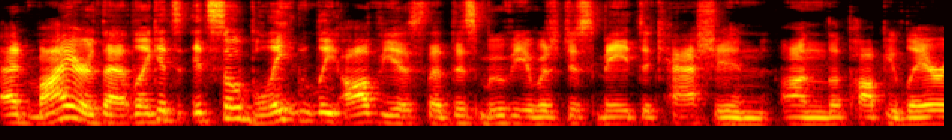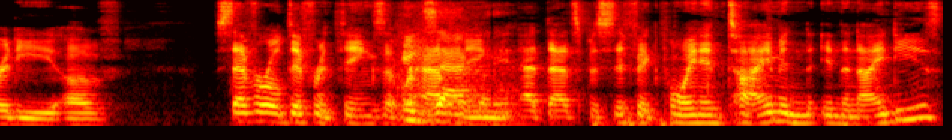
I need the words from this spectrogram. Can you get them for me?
admire that. Like it's it's so blatantly obvious that this movie was just made to cash in on the popularity of several different things that were Exactly. happening at that specific point in time in in the 90s.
